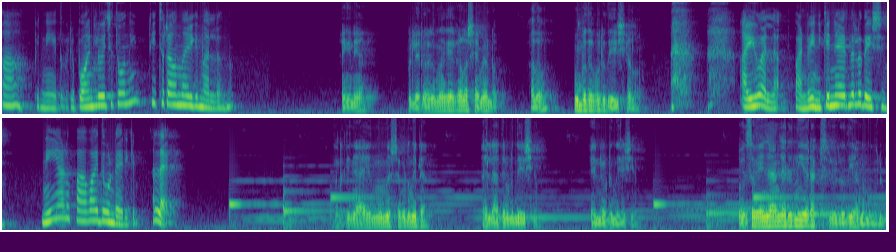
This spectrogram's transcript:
ആ പിന്നെ ഏതൊരു പോയിന്റിൽ വെച്ച് തോന്നി ടീച്ചർ ആവുന്നതായിരിക്കും നല്ലതെന്ന്. എങ്ങനെയാ? പിള്ളേർ വരുന്ന കേൾക്കാനുള്ള ക്ഷമയുണ്ടോ? അതോ മുമ്പത്തെ പോലെ ദേഷ്യമാണോ? അയ്യോ അല്ല പണ്ട് എനിക്ക് തന്നെയായിരുന്നല്ലോ ദേഷ്യം. നീ ആൾ പാവായതുകൊണ്ടായിരിക്കും അല്ലേ? നിനക്ക് ഒന്നും ഇഷ്ടപ്പെടുന്നില്ല. എല്ലാത്തിനോടും ദേഷ്യം എന്നോടും ദേഷ്യം. ഒരു സമയം ഞാൻ കരുതി നീ ഒരു അക്ഷരവിരോധിയാണെന്ന് പോലും.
